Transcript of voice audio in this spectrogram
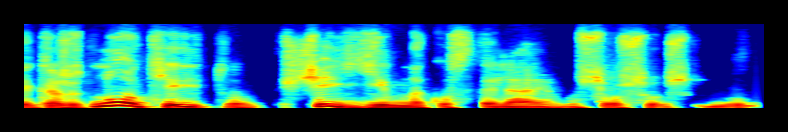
як кажуть, ну окей, то ще їм накостеляємо. Що, що, що, ну,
